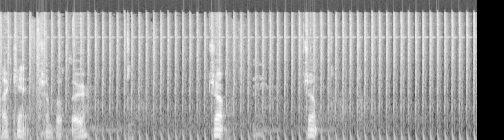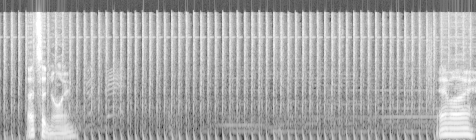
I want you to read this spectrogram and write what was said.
I can't jump up there. Jump. Jump. That's annoying. Am I?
